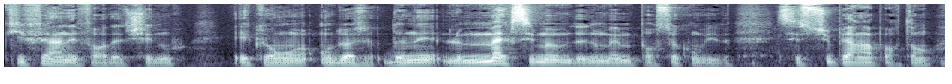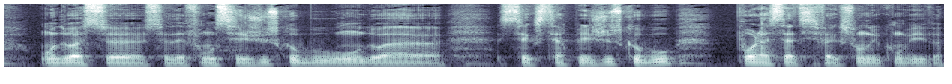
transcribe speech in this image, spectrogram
qui fait un effort d'être chez nous et qu'on on doit donner le maximum de nous-mêmes pour ce qu'on vive. C'est super important. On doit se, se défoncer jusqu'au bout, on doit euh, s'extirper jusqu'au bout pour la satisfaction du convive.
